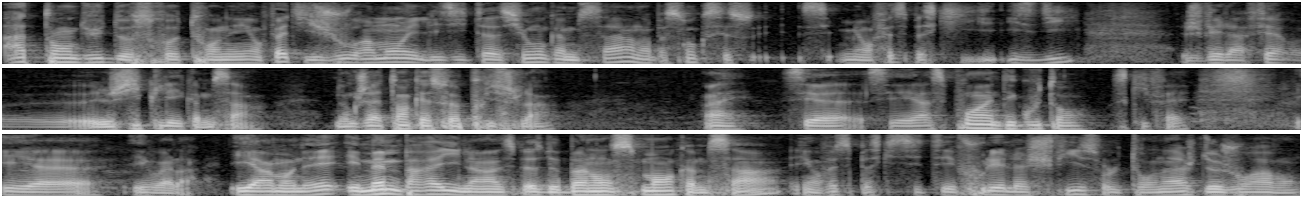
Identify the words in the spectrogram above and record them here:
attendu de se retourner. En fait, il joue vraiment l'hésitation comme ça. On a que c'est, mais en fait, c'est parce qu'il se dit, je vais la faire gicler comme ça. Donc, j'attends qu'elle soit plus là. Ouais, c'est, c'est à ce point dégoûtant ce qu'il fait. Et, et, voilà. Et à un moment donné, et même pareil, il a un espèce de balancement comme ça. Et en fait, c'est parce qu'il s'était foulé la cheville sur le tournage deux jours avant.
